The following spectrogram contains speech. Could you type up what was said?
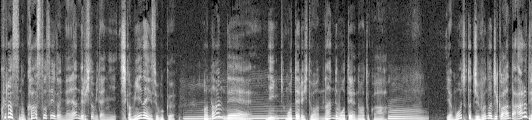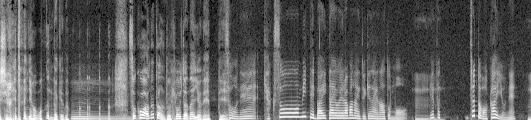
クラスのカースト制度に悩んでる人みたいにしか見えないんですよ僕、あ、なんで人気モテる人はなんでモテるのとか。うん。いやもうちょっと自分の軸あんたあるでしょみたいに思うんだけど。うん。そこはあなたの土俵じゃないよねって。そうね。客層を見て媒体を選ばないといけないなと思う。やっぱちょっと若いよね、うん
